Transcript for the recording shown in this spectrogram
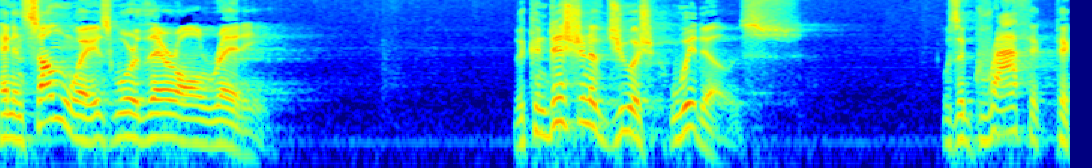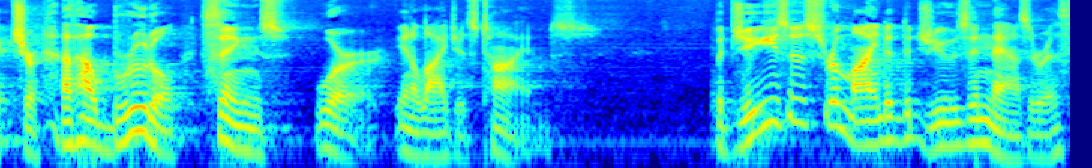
and in some ways were there already. The condition of Jewish widows was a graphic picture of how brutal things were in Elijah's time. But Jesus reminded the Jews in Nazareth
